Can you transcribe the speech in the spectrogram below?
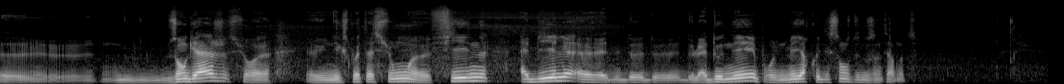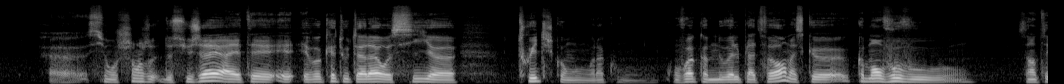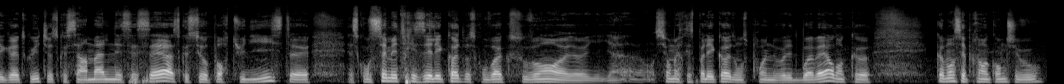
nous engagent sur une exploitation fine, habile de, la donnée pour une meilleure connaissance de nos internautes. si on change de sujet, a été évoqué tout à l'heure aussi Twitch qu'on voit comme nouvelle plateforme. Est-ce que comment vous vous intégrez Twitch Est-ce que c'est un mal nécessaire? Est-ce que c'est opportuniste? Est-ce qu'on sait maîtriser les codes? Parce qu'on voit que souvent, euh, si on ne maîtrise pas les codes, on se prend une volée de bois vert. Donc, euh, comment c'est pris en compte chez vous?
